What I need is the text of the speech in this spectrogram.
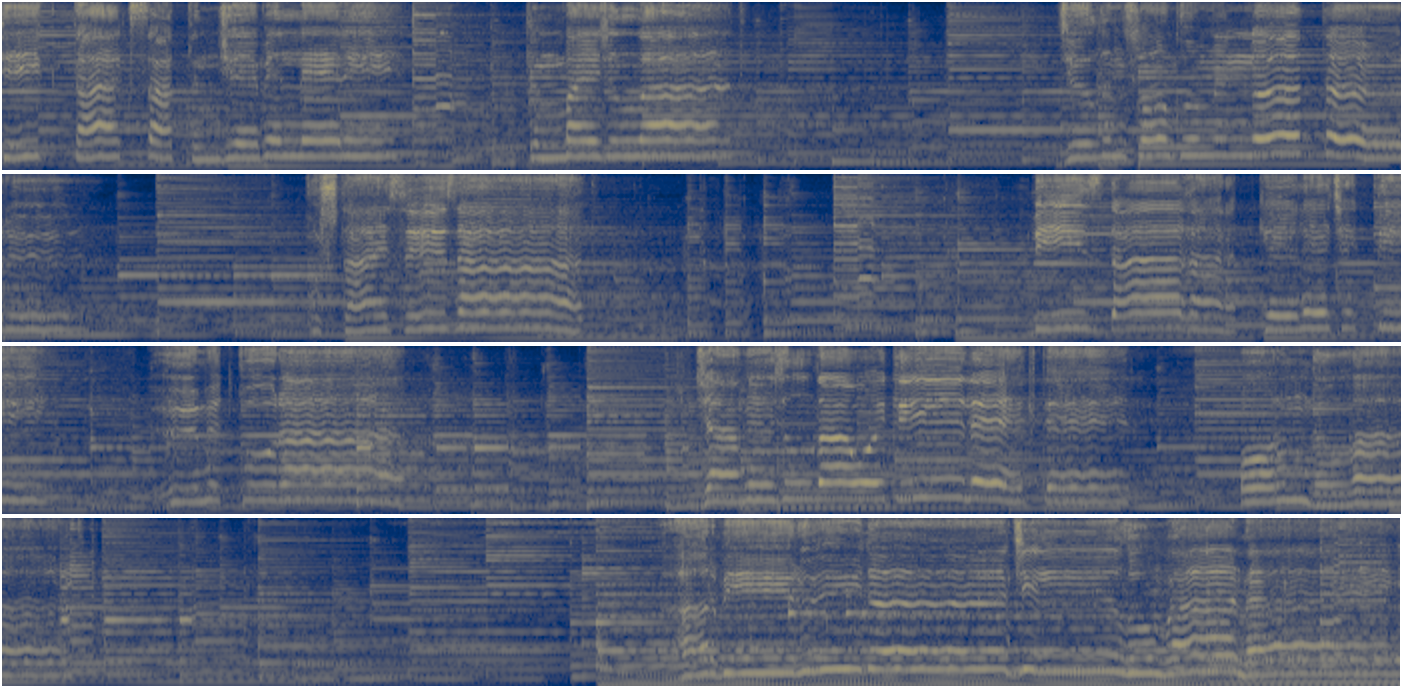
таксаттын жебелери тынбай жылат жылдын соңку мүнөттөрү куштайсыз ат биз да карап келечекти үмүт курап жаңы жылда орундалат ар бир үйдө жылуу маанай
